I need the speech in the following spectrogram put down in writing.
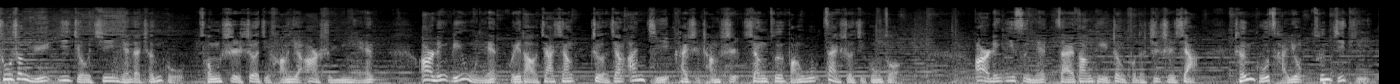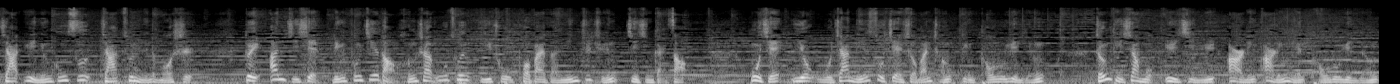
出生于一九七一年的陈谷，从事设计行业二十余年。二零零五年回到家乡浙江安吉，开始尝试乡村房屋再设计工作。二零一四年，在当地政府的支持下，陈谷采用村集体加运营公司加村民的模式，对安吉县灵峰街道横山屋村一处破败的民居群进行改造。目前已有五家民宿建设完成并投入运营，整体项目预计于二零二零年投入运营。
